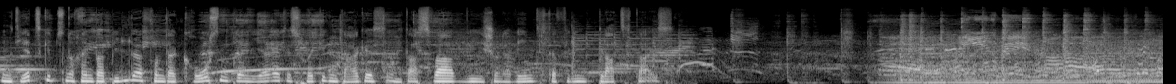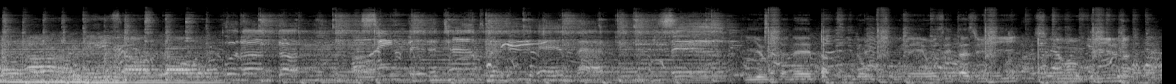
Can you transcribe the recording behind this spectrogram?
Und jetzt gibt es noch ein paar Bilder von der großen Premiere des heutigen Tages und das war, wie schon erwähnt, der Film Blood? Silver Guillaume Canet parti donc tourner aux États-Unis ce nouveau film.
